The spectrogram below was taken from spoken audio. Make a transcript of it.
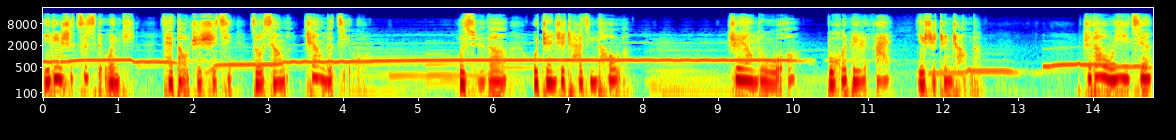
一定是自己的问题，才导致事情走向了这样的结果。我觉得我真是差劲透了。这样的我不会被人爱，也是正常的。直到无意间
